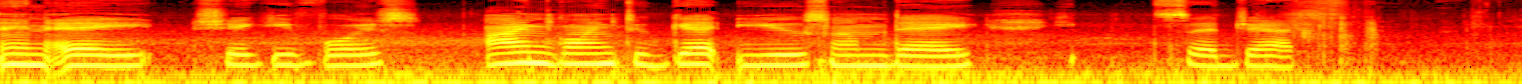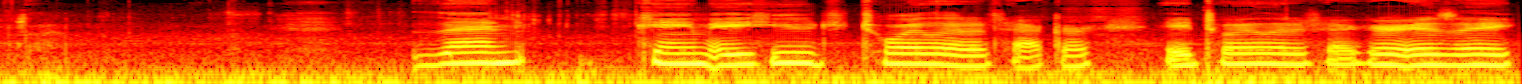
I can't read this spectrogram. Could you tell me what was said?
in a shaky voice. I'm going to get you someday, said Jack. Then came a huge toilet attacker. A toilet attacker is a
